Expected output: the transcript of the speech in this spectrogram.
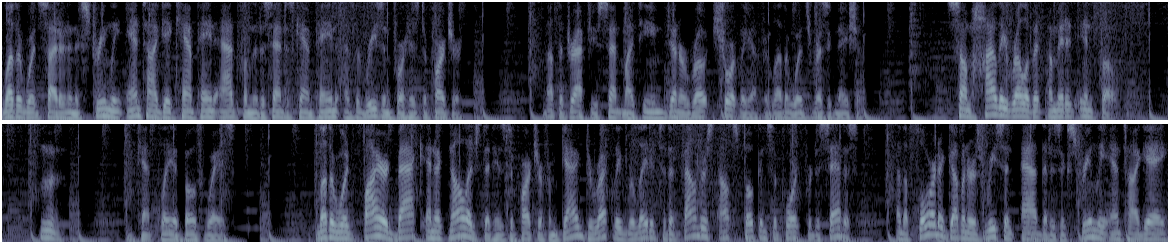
Leatherwood cited an extremely anti-gay campaign ad from the DeSantis campaign as the reason for his departure. Not the draft you sent my team, Jenner wrote shortly after Leatherwood's resignation. Some highly relevant omitted info. Hmm. You can't play it both ways. Leatherwood fired back and acknowledged that his departure from GAG directly related to the founder's outspoken support for DeSantis and the Florida governor's recent ad that is extremely anti-gay.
